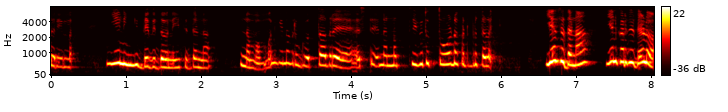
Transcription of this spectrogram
ಸರಿ ಇಲ್ಲ. ಏನು ಹಿಂಗಿದ್ದೆ ಬಿದ್ದವನೇ ಈ ಸಿದ್ದಣ್ಣ? ನಮ್ಮ ಅಮ್ಮನಿಗೇನಾದ್ರೂ ಗೊತ್ತಾದ್ರೆ ಅಷ್ಟೇ ನನ್ನ ತೆಗೆದು ತೋಡ ಕಟ್ಬಿಡ್ತಾಳೆ. ಏನು ಸಿದ್ದಣ್ಣ? ಏನು ಕರೆದಿದ್ದ ಹೇಳು?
